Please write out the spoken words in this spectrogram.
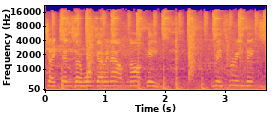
Jake Kenzo, one going out, Narky, Myth Remix.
